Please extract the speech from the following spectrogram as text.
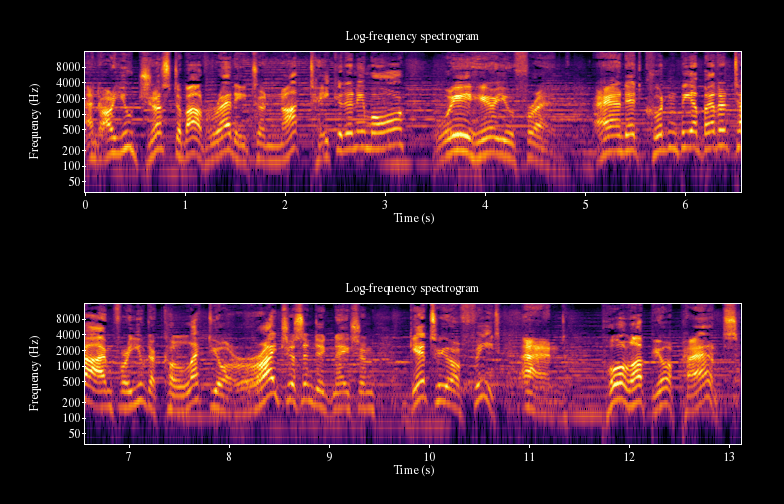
And are you just about ready to not take it anymore? We hear you, friend. And it couldn't be a better time for you to collect your righteous indignation, get to your feet, and pull up your pants.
